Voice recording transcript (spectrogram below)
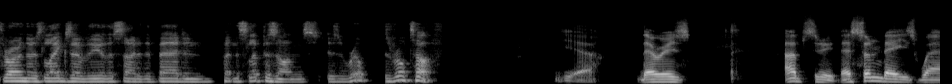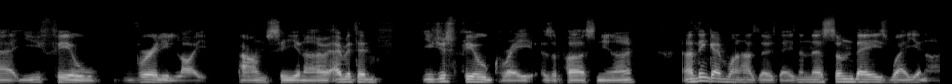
throwing those legs over the other side of the bed and putting the slippers on is, is real is real tough. Yeah, there is, Absolutely. There's some days where you feel really light, bouncy, you know, everything, you just feel great as a person, you know. And I think everyone has those days. And there's some days where, you know,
